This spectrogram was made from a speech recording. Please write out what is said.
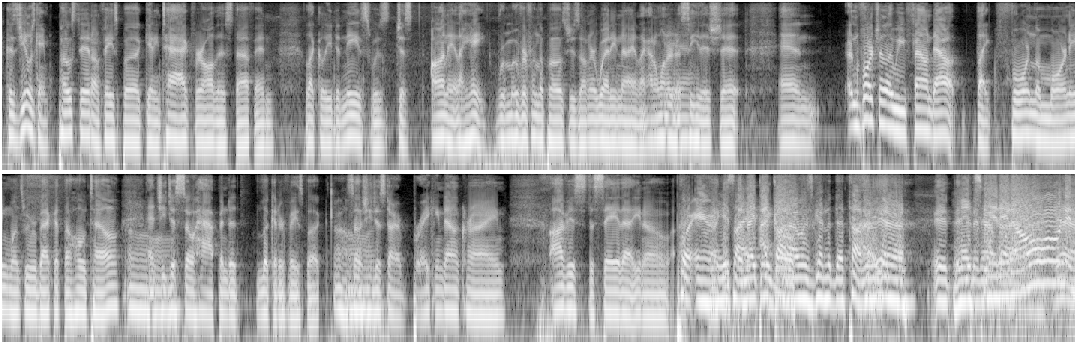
because Gina was getting posted on Facebook, getting tagged for all this stuff, and luckily Denise was just on it. Like, hey, remove her from the post. She's on her wedding night. Like, I don't want her Yeah. to see this shit. And unfortunately, we found out like four in the morning once we were back at the hotel, and she oh. just so happened to look at her Facebook. So she uh-huh. just started breaking down, crying. Obvious to say that you know, Poor Aaron. it- He's the like, night I thought go- I was gonna. I thought we were yeah. gonna. It, it Let's get it on, that. and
